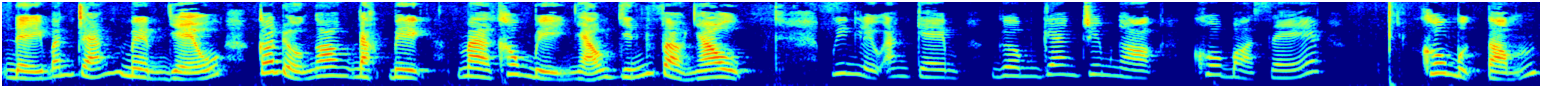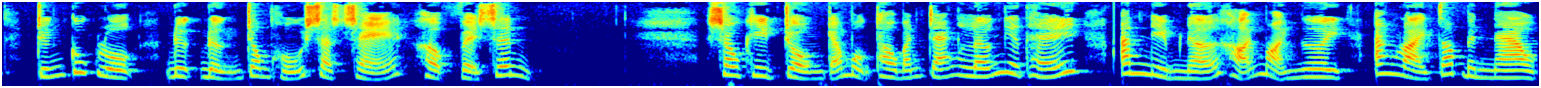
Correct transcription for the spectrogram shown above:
để bánh tráng mềm dẻo, có độ ngon đặc biệt mà không bị nhão dính vào nhau. Nguyên liệu ăn kèm gồm gan chim ngọt, khô bò xé, khô mực tẩm, trứng cút luộc được đựng trong hũ sạch sẽ, hợp vệ sinh. Sau khi trộn cả một thau bánh tráng lớn như thế, anh niềm nở hỏi mọi người ăn loại topping nào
